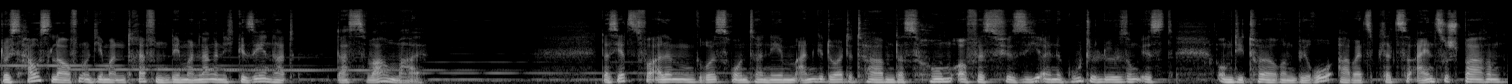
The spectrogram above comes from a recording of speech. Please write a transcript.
Durchs Haus laufen und jemanden treffen, den man lange nicht gesehen hat. Das war mal dass jetzt vor allem größere Unternehmen angedeutet haben, dass Homeoffice für sie eine gute Lösung ist, um die teuren Büroarbeitsplätze einzusparen,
